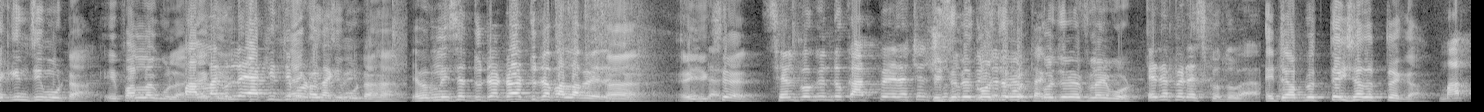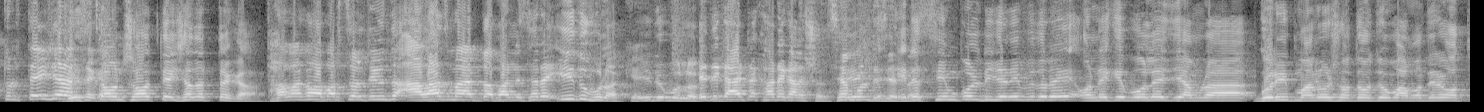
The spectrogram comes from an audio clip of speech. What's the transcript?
এক ইঞ্চি মোটা এই পাল্লাগুলা পাল্লাগুলো এক ইঞ্চি মোটা মোটা হ্যাঁ। এবং নিচে দুটা ড্রয়ার দুটা পাল্লা পেয়ে যাচ্ছে। এই দেখছেন? সেলফও কিন্তু কাট পেয়ে যাচ্ছেন পিছনে পিছনে গর্জনের গর্জনের ফ্লাইবোর্ড এটা প্রাইস কত ভাই? এটা আপনার তেইশ হাজার টাকা। মাত্র তেইশ হাজার টাকা? ডিসকাউন্ট সহ তেইশ হাজার টাকা। ধামাকা অফার চলছে কিন্তু আলাজ মায়ের দোকান ফার্নিচারে ঈদ উপলক্ষে। ঈদ উপলক্ষে। এদিকে আরেকটা খাটে কালেকশন স্যাম্পল ডিজাইন এটা সিম্পল ডিজাইনের ভিতরে অনেকে বলে যে আমরা গরিব মানুষ অথচ আমাদের অর্থ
